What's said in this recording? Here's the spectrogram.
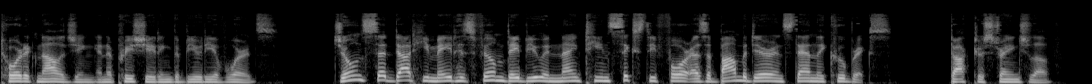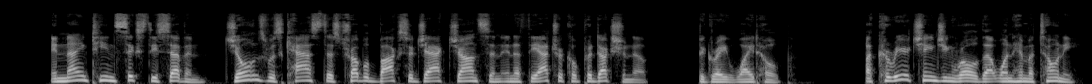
toward acknowledging and appreciating the beauty of words. Jones said that he made his film debut in 1964 as a bombardier in Stanley Kubrick's Doctor Strangelove. In 1967, Jones was cast as troubled boxer Jack Johnson in a theatrical production of The Great White Hope, a career changing role that won him a Tony.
